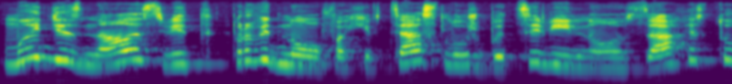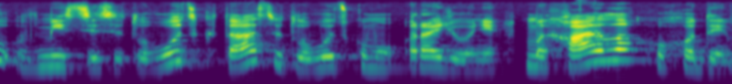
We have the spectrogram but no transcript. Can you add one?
ми дізнались від провідного фахівця служби цивільного захисту в місті Світловодськ та Світловодському районі Михайла Хоходи.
